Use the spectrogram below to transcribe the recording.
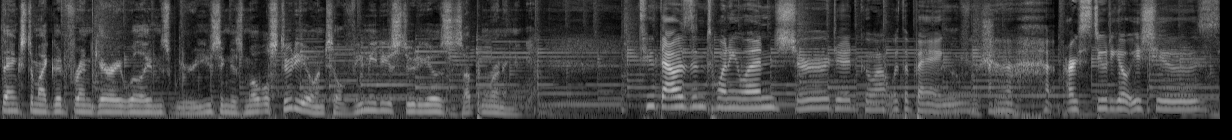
Thanks to my good friend Gary Williams, we are using his mobile studio until V Media Studios is up and running again. 2021 sure did go out with a bang. Yeah, for sure. Uh, our studio issues,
